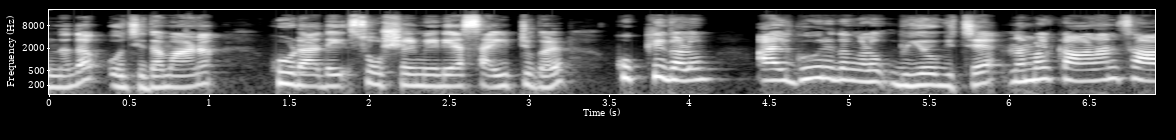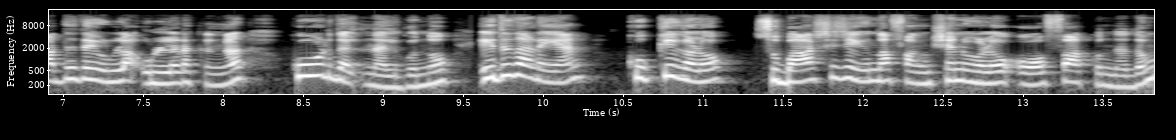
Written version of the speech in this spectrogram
തിരഞ്ഞെടുക്കുന്നത് ഉചിതമാണ്. കൂടാതെ സോഷ്യൽ മീഡിയ സൈറ്റുകൾ കുക്കികളും അൽഗോരിതങ്ങളും ഉപയോഗിച്ച് നമ്മൾ കാണാൻ സാധ്യതയുള്ള ഉള്ളടക്കങ്ങൾ കൂടുതൽ നൽകുന്നു. ഇത് തടയാൻ കുക്കികളോ ശുപാർശ ചെയ്യുന്ന ഫംഗ്ഷനുകളോ ഓഫാക്കുന്നതും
